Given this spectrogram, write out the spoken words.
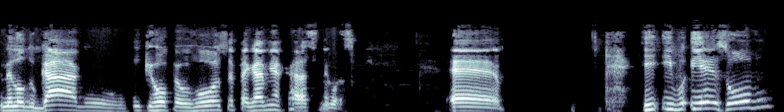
Melô do Gago, com que roupa eu vou, você pegar a minha cara esse negócio. É, e, e, e resolvo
